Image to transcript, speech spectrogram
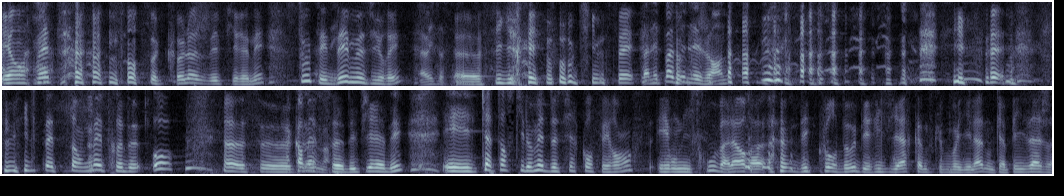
Et en fait, dans ce colosse des Pyrénées, tout est démesuré. Ah oui, je sais. Euh, Figurez-vous qu'il fait Ça n'est pas une légende. Il fait 1700 mètres de haut, euh, ce Ah, même. des Pyrénées, et 14 km de circonférence. Et on y trouve alors euh, des cours d'eau, des rivières, comme ce que vous voyez là. Donc un paysage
